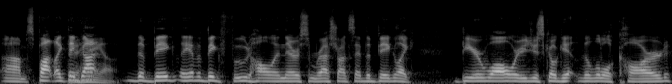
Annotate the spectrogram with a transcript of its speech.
um, spot. Like they've got out. the big. They have a big food hall in there. Some restaurants they have the big like beer wall where you just go get the little card.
